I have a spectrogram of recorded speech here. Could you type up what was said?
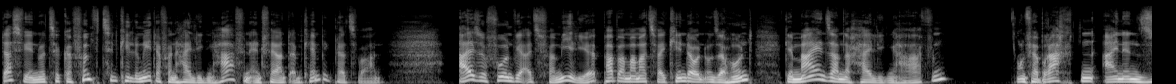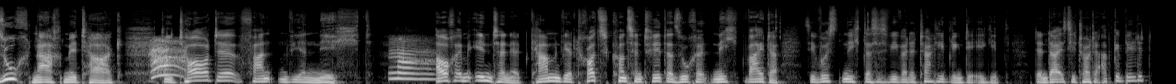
dass wir nur circa 15 Kilometer von Heiligenhafen entfernt am Campingplatz waren. Also fuhren wir als Familie, Papa, Mama, zwei Kinder und unser Hund, gemeinsam nach Heiligenhafen und verbrachten einen Suchnachmittag. Die Torte fanden wir nicht. No. Auch im Internet kamen wir trotz konzentrierter Suche nicht weiter. Sie wussten nicht, dass es Viva der Tagliebling.de gibt. Denn da ist die Torte abgebildet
